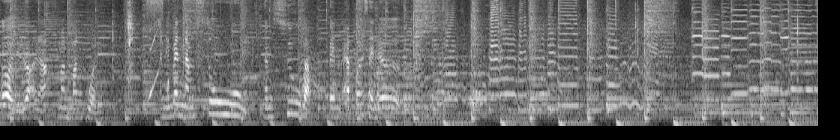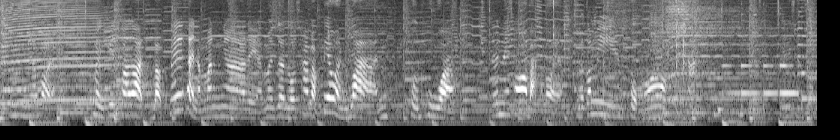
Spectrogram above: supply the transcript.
อร่อยดีด้วยนเนี้ยมันมันถั่วดิอันนี้เป็นน้ำสู้น้ำสู้แบบเป็นแอปเปิลไซเดอร์ เหมือนกินสลัดแบบไม่ได้ใส่น้ำมันงาเลยอะ มันจะรสชาติแบบเปรี้ยวหวานๆถั่วๆแล้วไม่ชอบอะอร่อยอะ แล้วก็มีถั่วงอกนะที่ฉันชอบ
